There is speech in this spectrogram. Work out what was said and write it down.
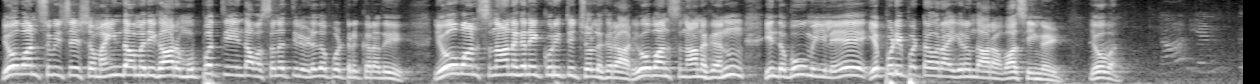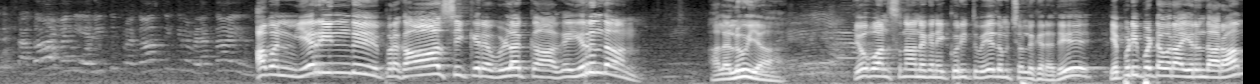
யோவான் சுவிசேஷம் ஐந்தாம் அதிகாரம் முப்பத்தி ஐந்தாம் வசனத்தில் எழுதப்பட்டிருக்கிறது. யோவான் ஸ்நானகனை குறித்து சொல்லுகிறார். யோவான் ஸ்நானகன் இந்த பூமியிலே எப்படிப்பட்டவராய் இருந்தாராம்? வாசியுங்கள். யோவான். அவன் எரிந்து பிரகாசிக்கிற விளக்காக இருந்தான். அலலூயா யோவான் ஸ்நானகனை குறித்து வேதம் சொல்லுகிறது. எப்படிப்பட்டவராய் இருந்தாராம்?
